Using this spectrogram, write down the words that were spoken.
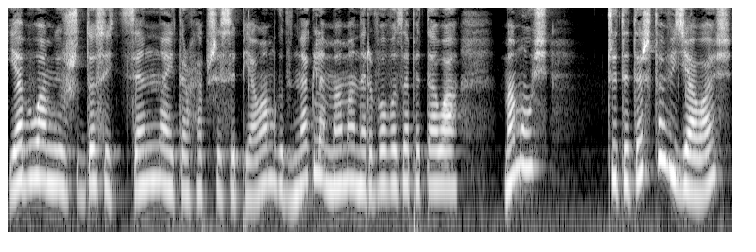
Ja byłam już dosyć cenna i trochę przysypiałam, gdy nagle mama nerwowo zapytała: Mamuś, czy ty też to widziałaś?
